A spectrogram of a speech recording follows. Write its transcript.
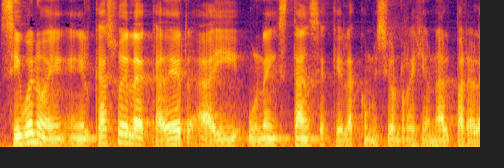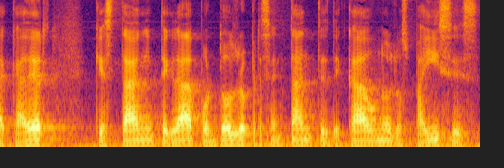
Sí, bueno, en, el caso de la CADER hay una instancia que es la Comisión Regional para la CADER, que está integrada por dos representantes de cada uno de los países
